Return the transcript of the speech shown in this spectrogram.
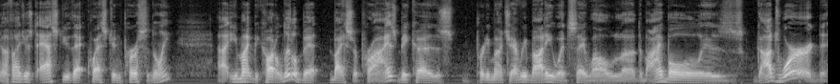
Now, if I just asked you that question personally, uh, you might be caught a little bit by surprise because pretty much everybody would say, "Well, uh, the Bible is God's Word,"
